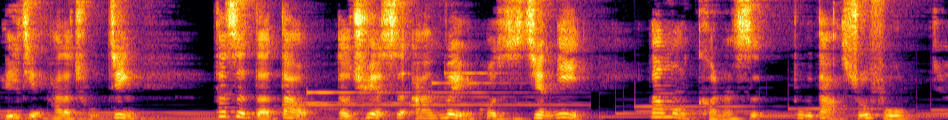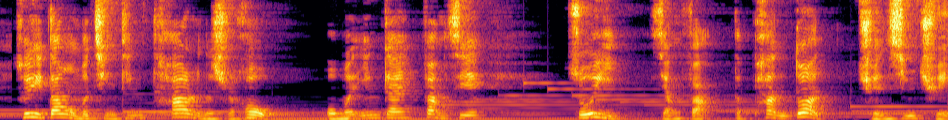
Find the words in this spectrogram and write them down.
理解他的处境，但是得到的却是安慰或者是建议，那么可能是不大舒服。所以，当我们倾听他人的时候，我们应该放些所以想法的判断，全心全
